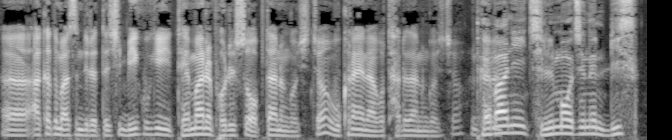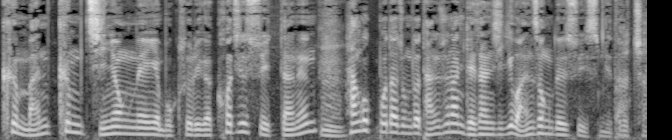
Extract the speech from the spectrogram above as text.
어, 아까도 말씀드렸듯이 미국이 대만을 버릴 수 없다는 것이죠. 우크라이나하고 다르다는 것이죠. 그러니까는 대만이 짊어지는 리스크만큼 진영 내의 목소리가 커질 수 있다는 음. 한국보다 좀 더 단순한 계산식이 완성될 수 있습니다. 그렇죠.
